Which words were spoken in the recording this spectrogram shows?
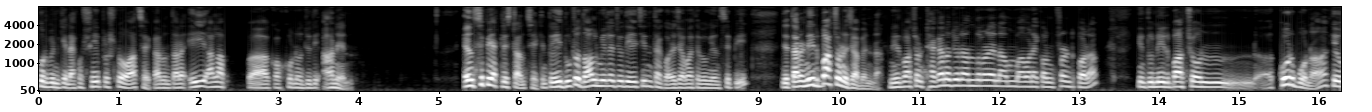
করবেন কিনা এখন সেই প্রশ্নও আছে, কারণ তারা এই আলাপ কখনো যদি আনেন এনসিপি অ্যাটলিস্ট আনছে। কিন্তু এই দুটো দল মিলে যদি এই চিন্তা করে, জামায়াত এবং এনসিপি, যে তারা নির্বাচনে যাবেন না। নির্বাচন ঠেকানোর জন্য আন্দোলনের নাম মানে কনফ্রন্ট করা, কিন্তু নির্বাচন করব না, কেউ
